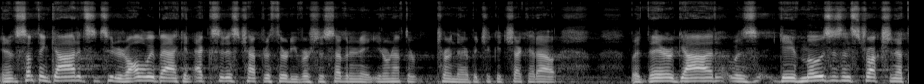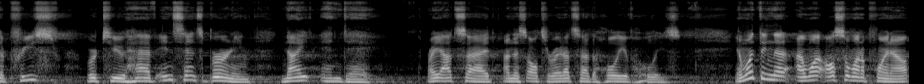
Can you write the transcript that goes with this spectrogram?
And it was something God instituted all the way back in Exodus chapter 30, verses 7 and 8. You don't have to turn there, but you could check it out. But there, God was, gave Moses instruction that the priests were to have incense burning night and day, right outside on this altar, right outside the Holy of Holies. And one thing that I want, also want to point out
